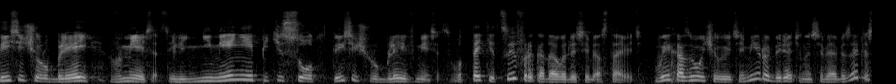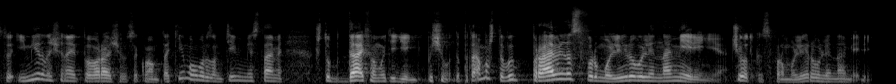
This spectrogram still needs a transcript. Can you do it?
тысяч рублей в месяц или не менее 500 тысяч рублей в месяц. Вот эти цифры, когда вы для себя ставите, вы их озвучиваете миру, берете на себя обязательства, и мир начинает поворачиваться к вам таким образом, теми местами, чтобы дать вам эти деньги. Почему? Да потому что вы правильно сформулировали намерение, четко сформулировали намерение.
